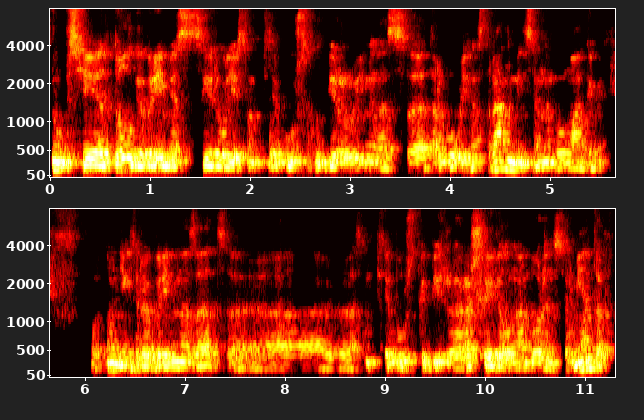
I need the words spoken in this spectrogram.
Ну, все долгое время ассоциировали Санкт-Петербургскую биржу именно с торговлей иностранными ценными бумагами. Вот. Ну, некоторое время назад Санкт-Петербургская биржа расширила набор инструментов,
